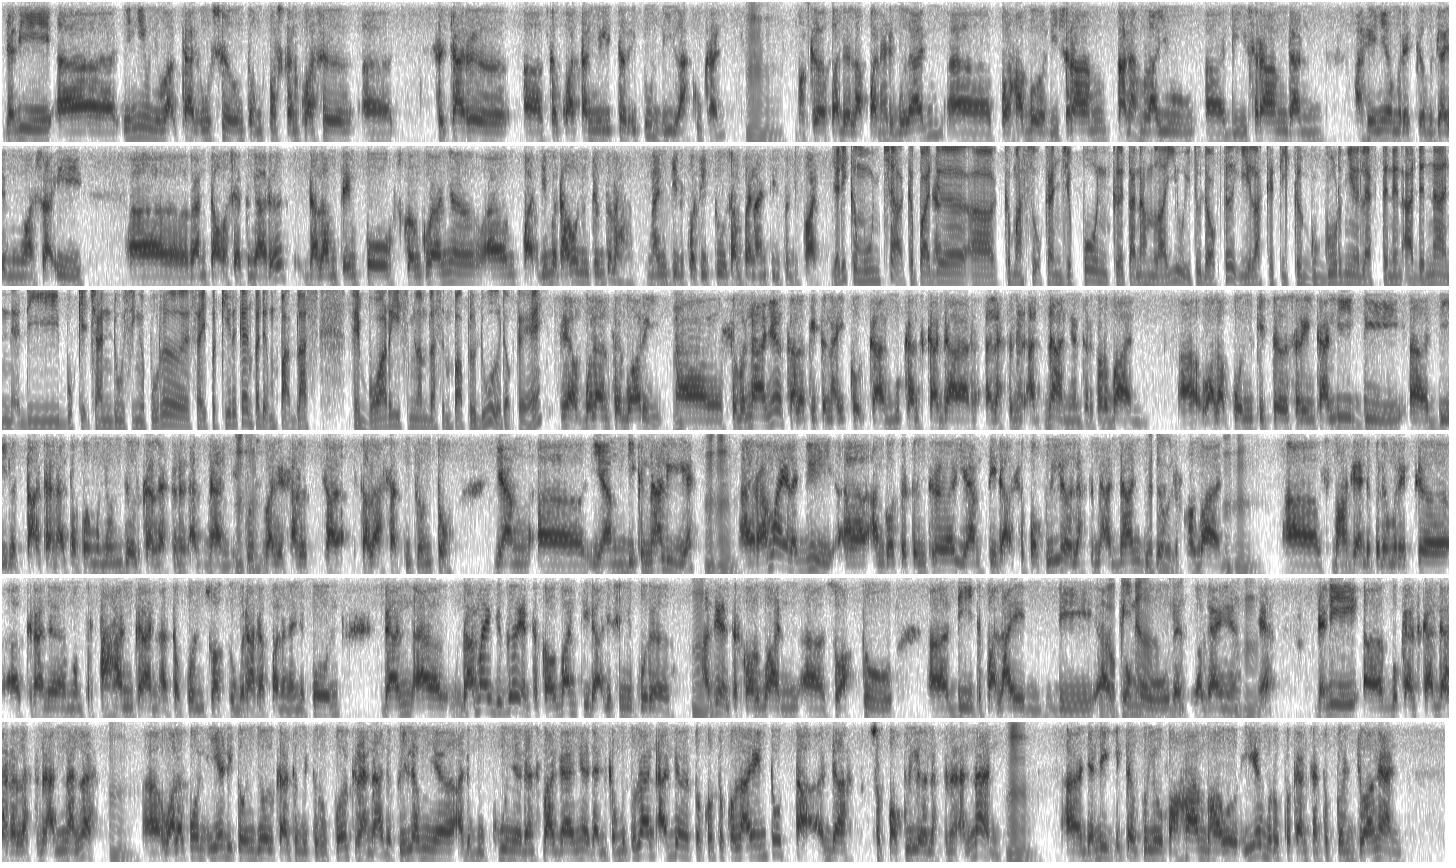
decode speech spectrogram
jadi uh, ini menyebabkan usaha untuk melepaskan kuasa uh, secara uh, kekuatan militer itu dilakukan. Hmm. Maka pada 8 hari bulan uh, Pearl Harbor diserang, Tanah Melayu uh, diserang dan akhirnya mereka berjaya menguasai uh, rantau Asia Tenggara dalam tempoh sekurang-kurangnya uh, 4-5 tahun macam itulah 1942 sampai 1945. Jadi kemuncak kepada ya. uh, kemasukan Jepun ke Tanah Melayu itu doktor ialah ketika gugurnya Lieutenant Adenan di Bukit Candu Singapura saya perkirakan pada 14 Februari 1942 doktor eh? Ya bulan Februari. Hmm. Uh, sebenarnya kalau kita nak ikutkan bukan sekadar Lieutenant Adenan yang terkorban uh, walaupun kita seringkali di uh, diletakkan ataupun menonjolkan Lieutenant Adnan mm-hmm. itu sebagai salah, salah satu contoh yang uh, yang dikenali ya. Mm-hmm. Uh, ramai lagi uh, anggota tentera yang tidak sepopular Lieutenant Adnan juga Betul. terkorban. Mm-hmm. Uh, sebahagian daripada mereka uh, kerana mempertahankan ataupun suatu berhadapan dengan Jepun dan uh, ramai juga yang terkorban tidak di Singapura. Mm. Ada yang terkorban uh, sewaktu uh, di tempat lain di uh, Johor dan ya? sebagainya hmm. ya jadi uh, bukan sekadar adalah kenaan lah hmm. uh, walaupun ia ditonjolkan sebegitu rupa kerana ada filmnya ada bukunya dan sebagainya dan kebetulan ada tokoh-tokoh lain tu tak dah sepopular lah kenaan hmm. uh, jadi kita perlu faham bahawa ia merupakan satu perjuangan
